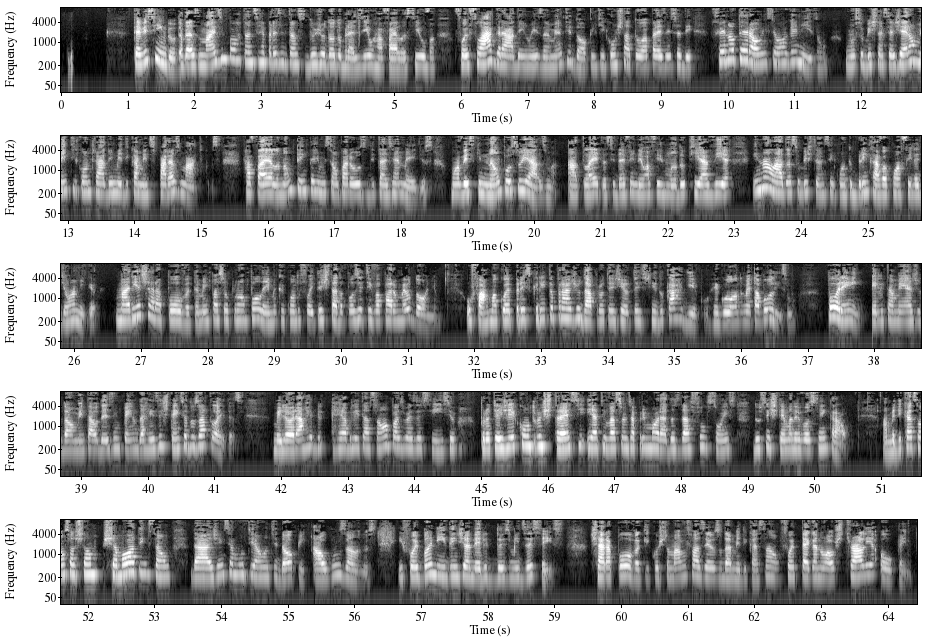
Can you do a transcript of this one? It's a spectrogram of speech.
Teve sim, Duda. Uma das mais importantes representantes do judô do Brasil, Rafaela Silva, foi flagrada em um exame antidoping que constatou a presença de fenoterol em seu organismo, uma substância geralmente encontrada em medicamentos parasmáticos. Rafaela não tem permissão para o uso de tais remédios, uma vez que não possui asma. A atleta se defendeu afirmando que havia inalado a substância enquanto brincava com a filha de uma amiga. Maria Sharapova também passou por uma polêmica quando foi testada positiva para o meldônio. O fármaco é prescrito para ajudar a proteger o tecido cardíaco, regulando o metabolismo. Porém, ele também ajuda a aumentar o desempenho da resistência dos atletas, melhorar a reabilitação após o exercício, proteger contra o estresse e ativações aprimoradas das funções do sistema nervoso central. A medicação só chamou a atenção da Agência Mundial Antidoping há alguns anos e foi banida em janeiro de 2016. Sharapova, que costumava fazer uso da medicação, foi pega no Australia Open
